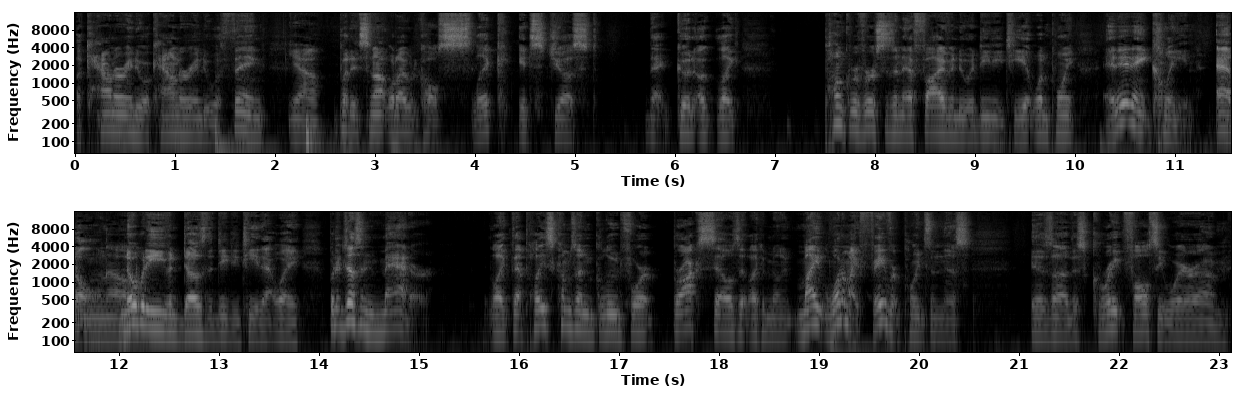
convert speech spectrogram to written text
a counter into a counter into a thing, Yeah. but it's not what I would call slick. It's just that good, uh, like Punk reverses an F5 into a DDT at one point, and it ain't clean at all. No. Nobody even does the DDT that way, but it doesn't matter. Like that place comes unglued for it. Brock sells it like a million. My one of my favorite points in this is uh, this great falsy where um,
